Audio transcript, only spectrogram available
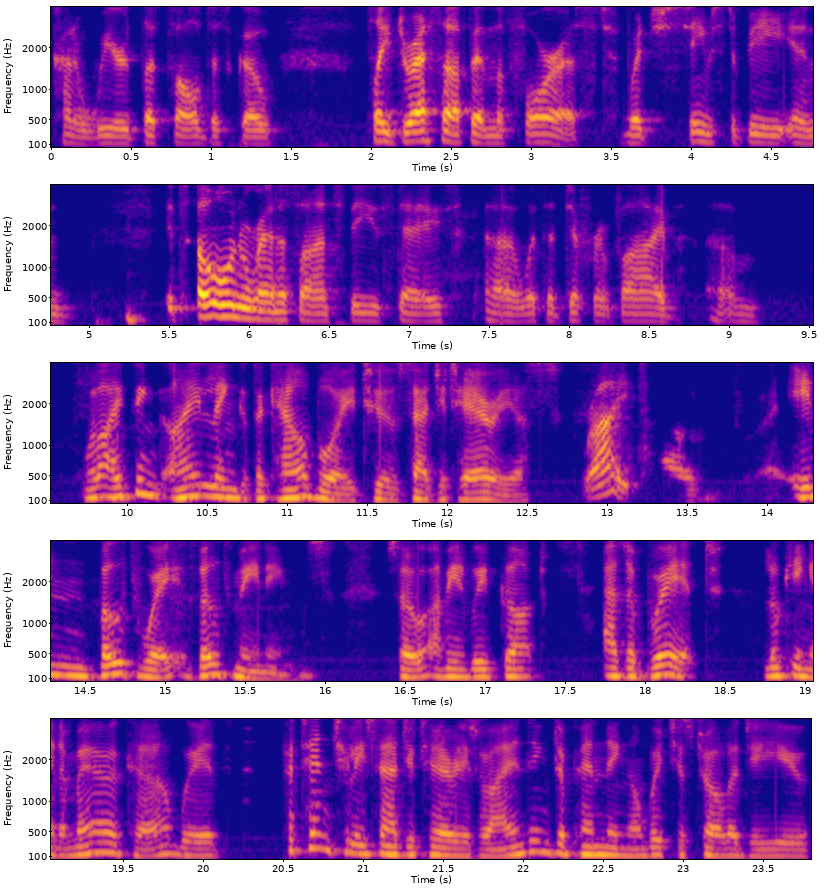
kind of weird, let's all just go play dress up in the forest, which seems to be in its own renaissance these days uh, with a different vibe. Um, well, I think I link the cowboy to Sagittarius. Right. Uh, in both way, both meanings. So, I mean, we've got as a Brit looking at America with potentially Sagittarius rising, depending on which astrology you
